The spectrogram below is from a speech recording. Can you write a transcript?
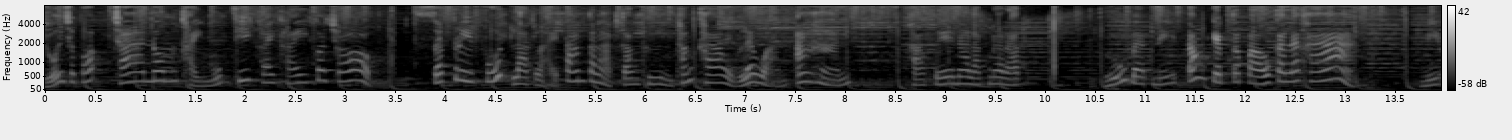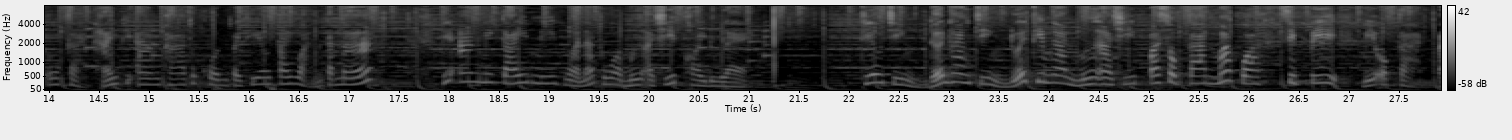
โดยเฉพาะชานมไข่มุกที่ใครๆก็ชอบ สตรีทฟู้ดหลากหลายตามตลาดกลางคืนทั้งข้าวและหวานอาหาร คาเฟ่น่ารักน่ารัก รู้แบบนี้ต้องเก็บกระเป๋ากันแล้วค่ะมีโอกาสให้พี่อังพาทุกคนไปเที่ยวไต้หวันกันนะ พี่อังมีไกด์มีหัวหน้าทัวร์มืออาชีพคอยดูแล เที่ยวจริง เดินทางจริง ด้วยทีมงานมืออาชีพประสบการณ์มากกว่า 10 ปี มีโอกาสไป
